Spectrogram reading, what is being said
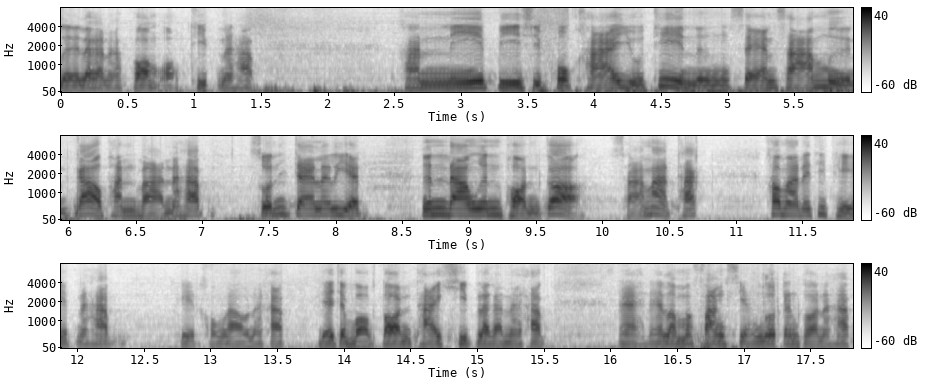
เลยแล้วกันนะ พร้อมออกทริปนะครับคันนี้ปี 16 ขายอยู่ที่ 139,000 บาทนะครับ สนใจรายละเอียดเงินดาวเงินผ่อนก็สามารถทักเข้ามาได้ที่เพจนะครับ เพจของเรานะครับ เดี๋ยวจะบอกตอนท้ายคลิปแล้วกันนะครับเดี๋ยวเรามาฟังเสียงรถกันก่อนนะครับ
